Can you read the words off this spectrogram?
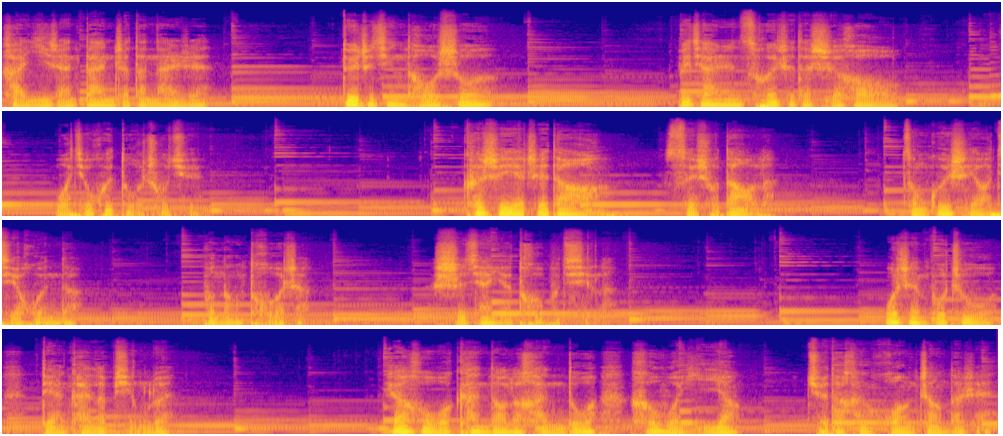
还依然单着的男人，对着镜头说：“被家人催着的时候。”我就会躲出去。可是也知道，岁数到了，总归是要结婚的，不能拖着，时间也拖不起了。我忍不住点开了评论，然后我看到了很多和我一样觉得很慌张的人。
